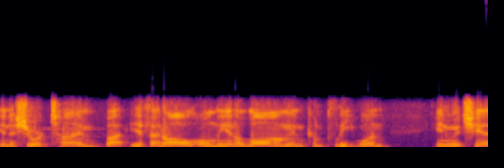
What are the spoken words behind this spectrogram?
in a short time, but if at all, only in a long and complete one, in which he has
